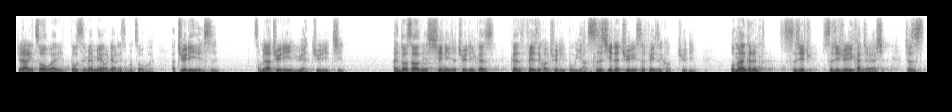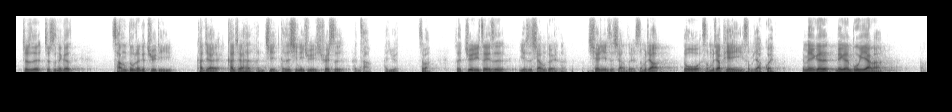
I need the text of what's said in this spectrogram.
就像你作文，你肚子里面没有料，你怎么作文啊？距离也是，什么叫距离远？距离近？很多时候你心理的距离跟跟 physical 距离不一样，实际的距离是 physical 距离。我们很可能实际实际距离看起来是就是就是就是那个长度那个距离看起来看起来很很近，可是心理距离却是很长很远，是吧？所以距离这也是也是相对的，钱也是相对的。什么叫多？什么叫便宜？什么叫贵？每个人每个人不一样啊，啊，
